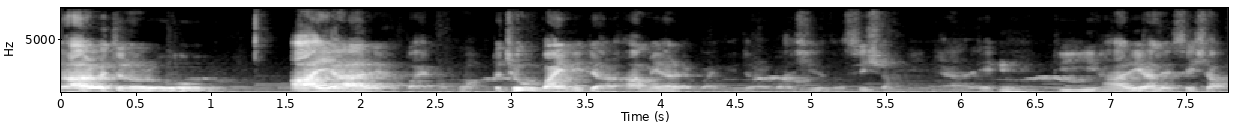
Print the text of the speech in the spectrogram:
ဒါကတော့ကျွန်တော်တို့ဟိုအားရတဲ့အပိုင်းပေါ့နော်တချို့အပိုင်းတွေကြတော့အားမရတဲ့အပိုင်းတွေကြတော့ဘာရှိလဲဆိုဆိတ်ရှောင်နေများတယ်ဒီဟာတွေကလည်းဆိတ်ရှောင်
